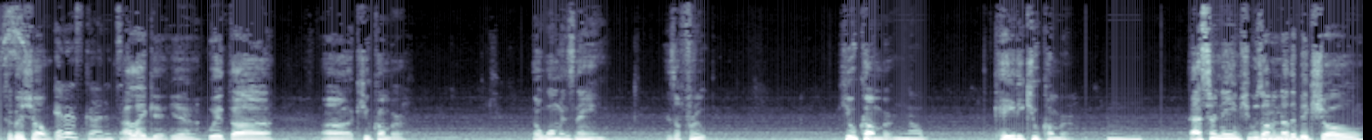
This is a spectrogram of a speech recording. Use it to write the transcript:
It's a good show. It is good. It's I like it. Yeah, with uh, uh, cucumber. The woman's name is a fruit. Cucumber. Nope. Katie Cucumber. Mm, That's her name. She was on another big show,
